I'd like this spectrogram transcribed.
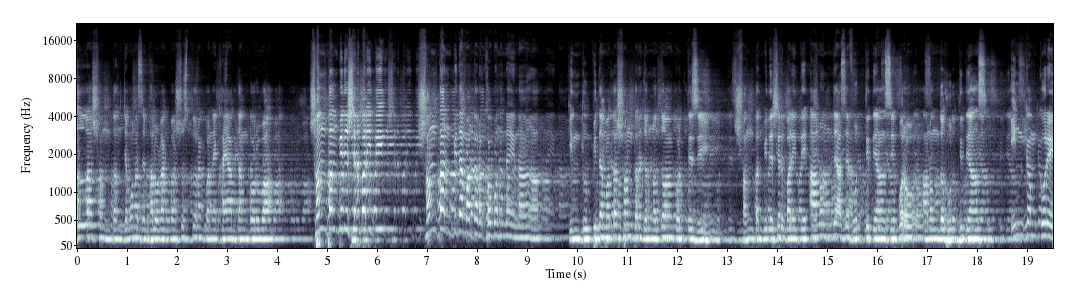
আল্লাহ সন্তান যেমন আছে, ভালো রাখবা, সুস্থ রাখবা নে খায়াত দান করবা। সন্তান বিদেশের বাড়িতে, সন্তান পিতা মাতার খবর নেয় না। কিন্তু পিতা মাতা সন্তানের জন্য দোয়া করতেছি। সন্তান বিদেশের বাড়িতে আনন্দে আছে, ফুর্তিতে আছে, বড় আনন্দ ফুর্তিতে আছে। ইনকাম করে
